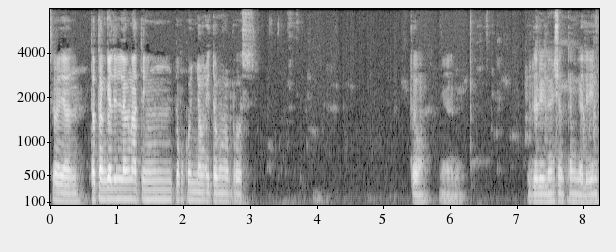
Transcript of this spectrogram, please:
So ayan, tatanggalin lang natin yung tungkol niyang ito mga boss. Ito, yan. Madali lang siyang tanggalin.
